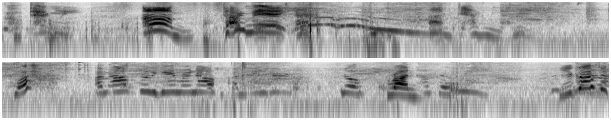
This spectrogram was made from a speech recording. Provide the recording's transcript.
Bro, tag me. Um, tag me. Um, tag me. What? I'm out for the game right now. I'm injured. No, Run. You guys are.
